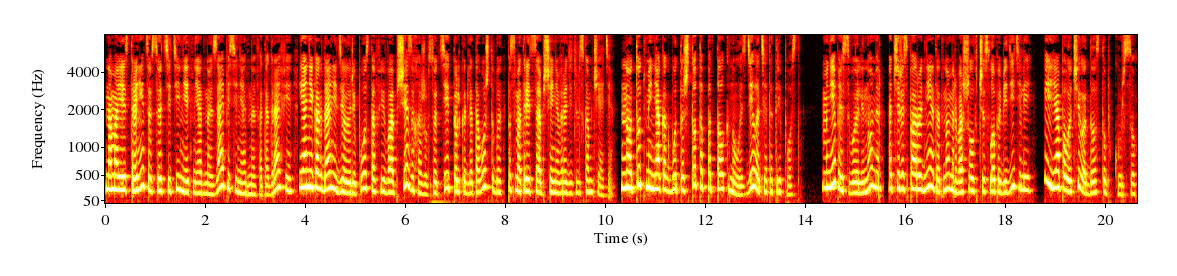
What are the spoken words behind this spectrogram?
На моей странице в соцсети нет ни одной записи, ни одной фотографии. Я никогда не делаю репостов и вообще захожу в соцсеть только для того, чтобы посмотреть сообщения в родительском чате. Но тут меня как будто что-то подтолкнуло сделать этот репост. Мне присвоили номер, а через пару дней этот номер вошел в число победителей, и я получила доступ к курсу.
